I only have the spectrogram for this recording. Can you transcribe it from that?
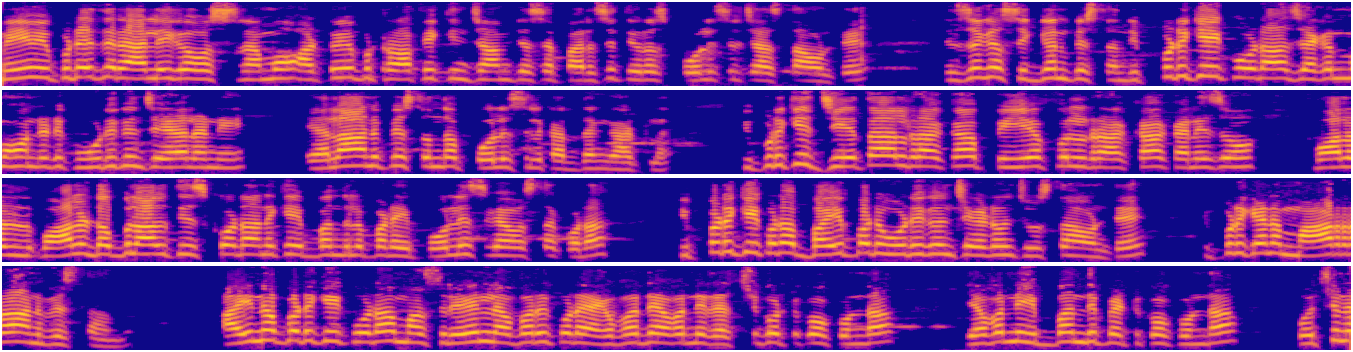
మేము ఎప్పుడైతే ర్యాలీగా వస్తున్నామో అటువైపు ట్రాఫిక్ జామ్ చేసే పరిస్థితి ఈరోజు పోలీసులు చేస్తా ఉంటే నిజంగా సిగ్గు అనిపిస్తుంది. ఇప్పటికీ కూడా జగన్మోహన్ రెడ్డికి ఊడిగం చేయాలని ఎలా అనిపిస్తుందో పోలీసులకు అర్థం కావట్లేదు. ఇప్పటికీ జీతాలు రాక పిఎఫ్లు రాక కనీసం వాళ్ళ వాళ్ళ డబ్బులు వాళ్ళు తీసుకోవడానికి ఇబ్బందులు పడే పోలీస్ వ్యవస్థ కూడా ఇప్పటికీ కూడా భయపడి ఊడిగం చేయడం చూస్తా ఉంటే ఇప్పటికైనా మారరా అనిపిస్తుంది. అయినప్పటికీ కూడా మా శ్రేణులు ఎవరు కూడా ఎవరిని ఎవరిని రెచ్చగొట్టుకోకుండా ఎవరిని ఇబ్బంది పెట్టుకోకుండా వచ్చిన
